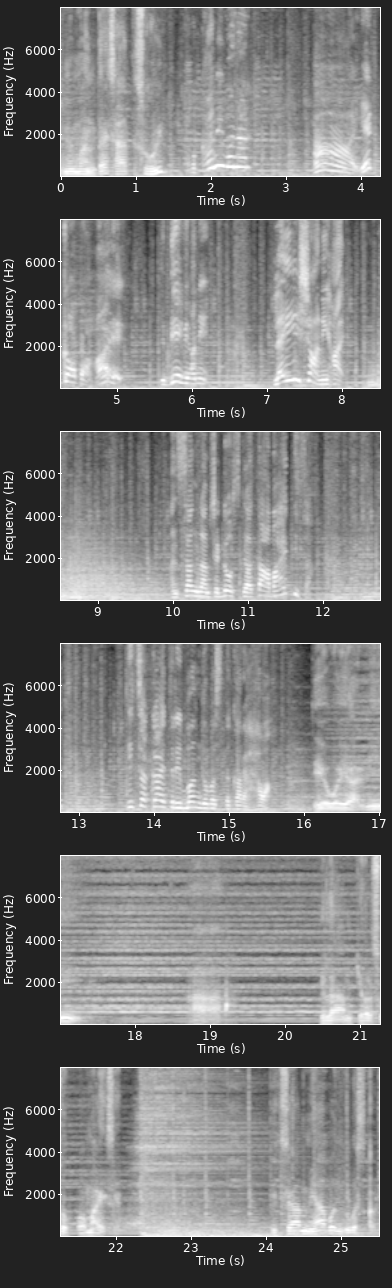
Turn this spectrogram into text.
तुम्ही म्हणताय सा तसं होईल? अहो, का नाही म्हणणार हा एक काटा हाय ते देवी आणि लई शानी हाय. आणि संग्रामच्या डोसक्यावर ताबा आहे तिचा. तिचा काहीतरी बंदोबस्त करा हवा. देवयानी. हा. तिला आमच्यावर सोपं माहिती तिचा म्या बंदोबस्त करतो.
